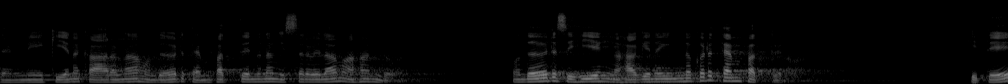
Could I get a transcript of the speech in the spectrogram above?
දැන් මේ කියන කාරණා හොඳට තැම්පත් වෙන්න නම් ඉස්සර වෙලාම අහන්න ඕන. හොඳට සිහියෙන් අහගෙන ඉන්නකොට තැම්පත් වෙනවා. හිතේ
